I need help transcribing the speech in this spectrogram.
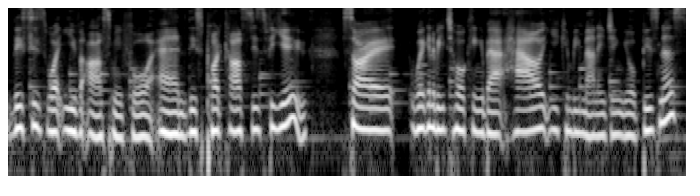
This is what you've asked me for, and this podcast is for you. So, we're going to be talking about how you can be managing your business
